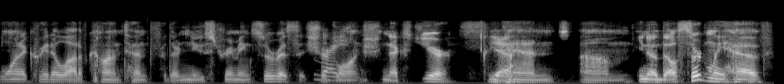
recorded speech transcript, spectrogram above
want to create a lot of content for their new streaming service that should Right. launch next year. Yeah, And um, you know they'll certainly have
